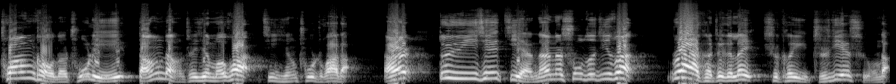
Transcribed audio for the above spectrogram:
窗口的处理等等这些模块进行初始化的，而对于一些简单的数字计算，Rack 这个类是可以直接使用的。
